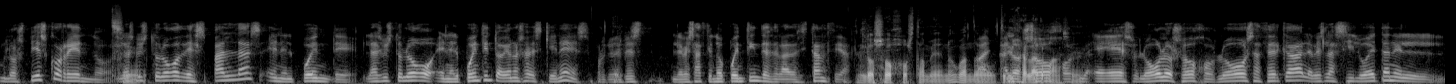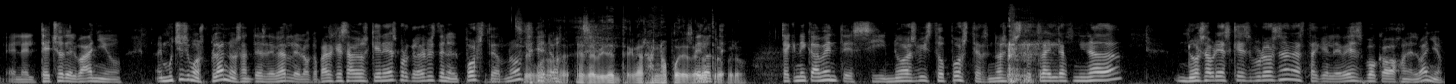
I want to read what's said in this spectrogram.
los pies corriendo, lo has visto luego de espaldas en el puente, lo has visto luego en el puenting, todavía no sabes quién es, porque le, ves, le ves haciendo puenting desde la distancia. Los ojos también, ¿no? Cuando utiliza el arma. eso, luego los ojos, luego se acerca, le ves la silueta en el, en el techo del baño. Hay muchísimos planos antes de verle, lo que pasa es que sabemos quién es porque lo has visto en el póster, ¿no? pero... es evidente, claro, no puede ser otro, pero técnicamente, si no has visto pósters, no has visto trailers ni nada, no sabrías que es Brosnan hasta que le ves boca abajo en el baño.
